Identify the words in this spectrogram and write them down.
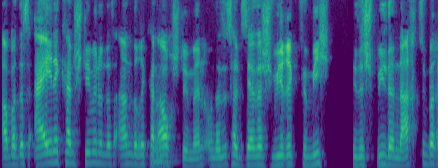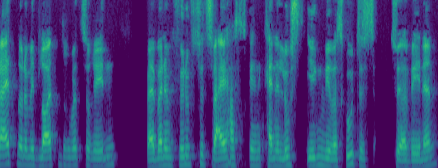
aber das eine kann stimmen und das andere kann mhm. auch stimmen. Und das ist halt sehr, sehr schwierig für mich, dieses Spiel dann nachzubereiten oder mit Leuten drüber zu reden, weil bei einem 5 zu 2 hast du keine Lust, irgendwie was Gutes zu erwähnen.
